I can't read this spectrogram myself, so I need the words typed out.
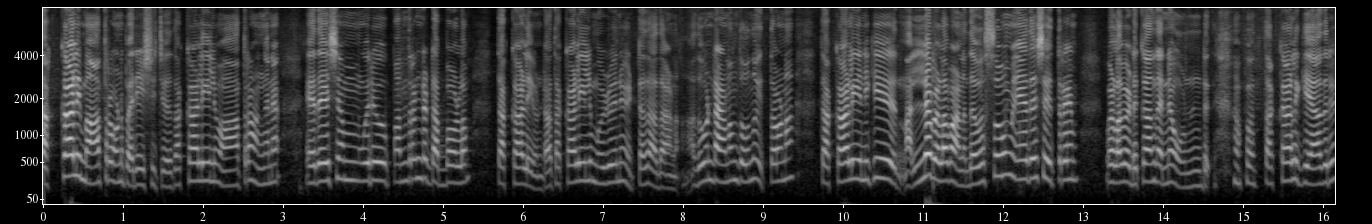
തക്കാളി മാത്രമാണ് പരീക്ഷിച്ചത്. തക്കാളിയിൽ മാത്രം അങ്ങനെ ഏകദേശം ഒരു പന്ത്രണ്ട് ടബോളം തക്കാളിയുണ്ട്. ആ തക്കാളിയിൽ മുഴുവനും ഇട്ടത് അതാണ്. അതുകൊണ്ടാണെന്ന് തോന്നുന്നു ഇത്തവണ തക്കാളി എനിക്ക് നല്ല വിളവാണ്. ദിവസവും ഏകദേശം ഇത്രയും വിളവെടുക്കാൻ തന്നെ ഉണ്ട്. അപ്പം തക്കാളിക്ക് യാതൊരു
